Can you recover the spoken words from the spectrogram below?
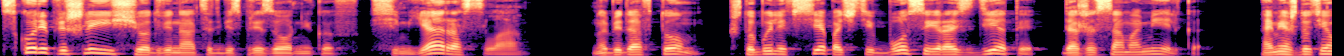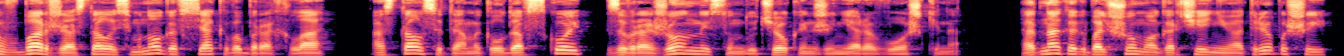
Вскоре пришли еще 12 беспризорников. Семья росла. Но беда в том, что были все почти босы и раздеты, даже сам Амелька. А между тем в барже осталось много всякого барахла. Остался там и колдовской, завороженный сундучок инженера Вошкина. Однако, к большому огорчению отрепышей,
